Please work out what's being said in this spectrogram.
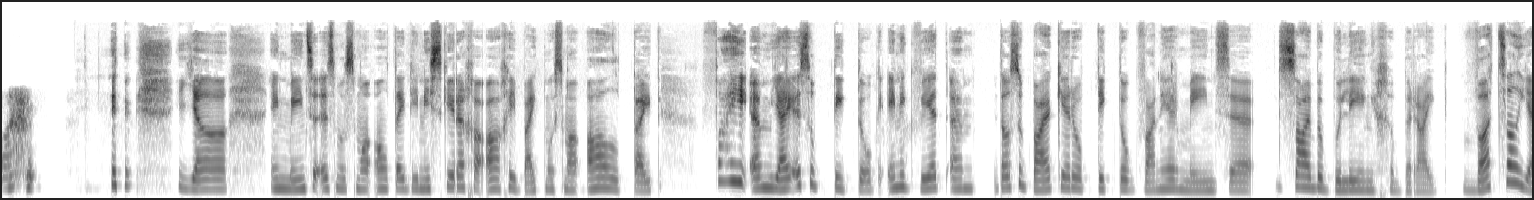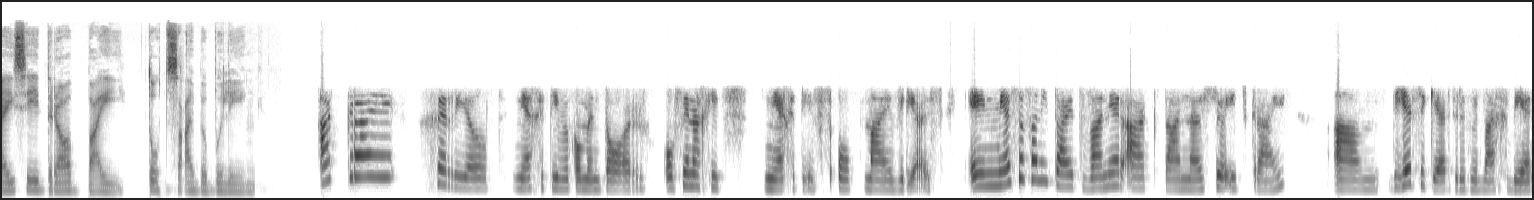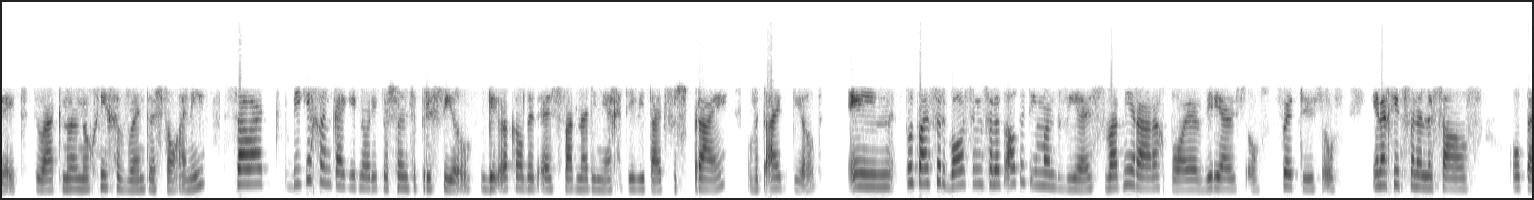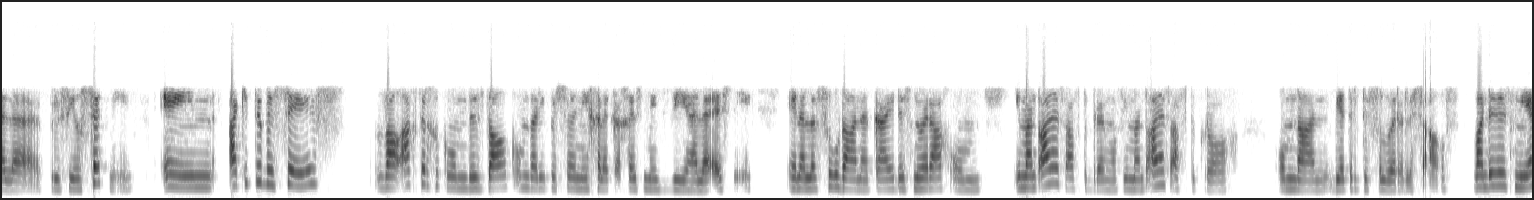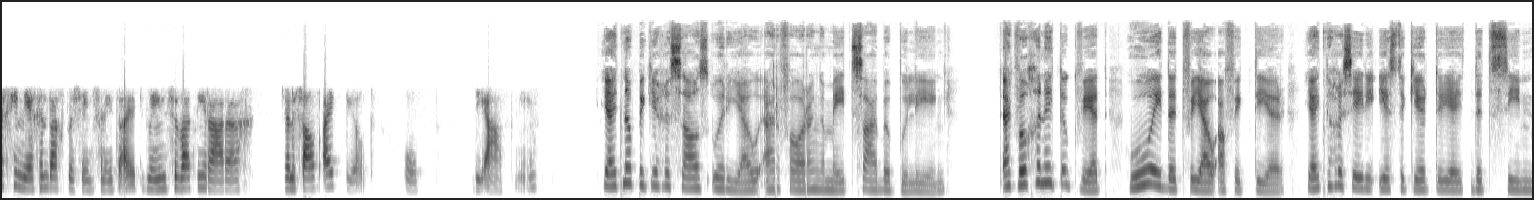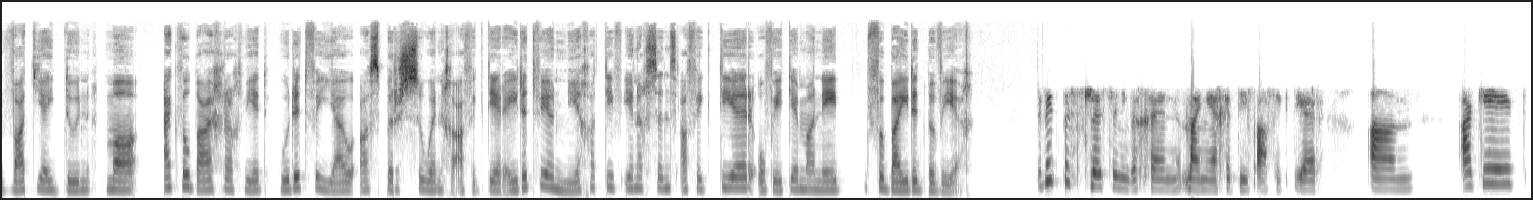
ja, en mense is mos maar altyd die nuuskierige aggie byt mos maar altyd. Fai, um, jy is op TikTok en ek weet um daar's ook baie keer op TikTok wanneer mense cyberbullying gebruik. Wat sal jy sê dra by tot cyberbullying? Ek kry gereeld negatiewe kommentaar of enigiets negatiefs op my video's. En meeste van die tyd wanneer ek dan nou so iets kry, um die eerste keer toe dit met my gebeur het, toe ek nou nog nie gewoond is daaraan nie, sou ek bietjie gaan kyk het na die persoon se profiel, wie ook al dit is wat nou die negativiteit versprei of dit uitbeeld. En tot my verbasing sal dit altyd iemand wees wat nie regtig baie video's of foto's of enigiets van hulle self op hulle profiel sit nie. En ek het toe besef wel agtergekom dis dalk omdat die persoon nie gelukkig is met wie hulle is nie en hulle voel dan okay, dis nodig om iemand anders af te bring of iemand anders af te kraag om dan beter te voel oor hulle self. Want dit is 99% van die tyd mense wat nie regtig hulle self uitbeeld op die app nie. Jy het nou 'n bietjie gesels oor jou ervarings met cyberbullying. Ek wil net ook weet, hoe het dit vir jou affekteer? Jy het nou gesê die eerste keer toe jy dit sien wat jy doen, maar ek wil baie graag weet hoe dit vir jou as persoon geaffekteer. Het dit vir jou negatief enigsins affekteer of het jy maar net verby dit beweeg? Dit het beslis in die begin my negatief affekteer. Um ek het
